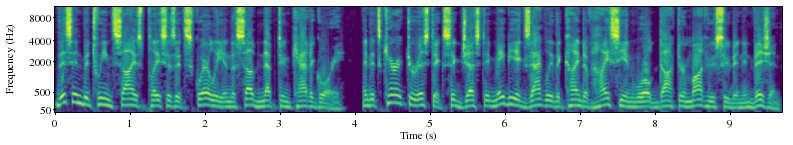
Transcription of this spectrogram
This in-between size places it squarely in the sub-Neptune category, and its characteristics suggest it may be exactly the kind of Hycean world Dr. Madhusudhan envisioned.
